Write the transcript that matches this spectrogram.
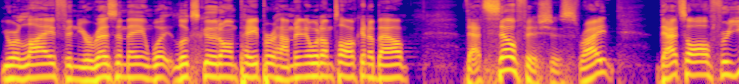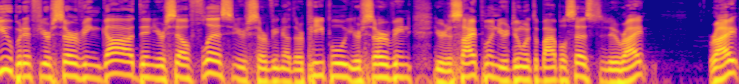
your life and your resume and what looks good on paper, how many know what I'm talking about? That's selfishness, right? That's all for you. But if you're serving God, then you're selfless and you're serving other people. You're serving, you're discipling, you're doing what the Bible says to do, right? Right?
